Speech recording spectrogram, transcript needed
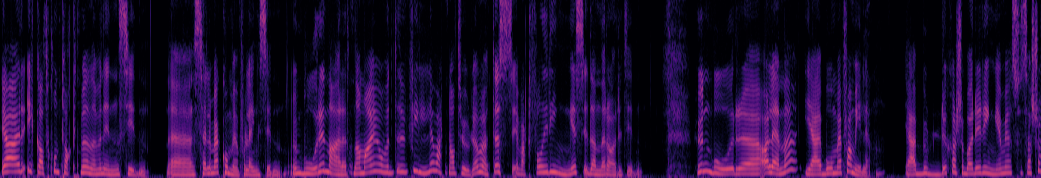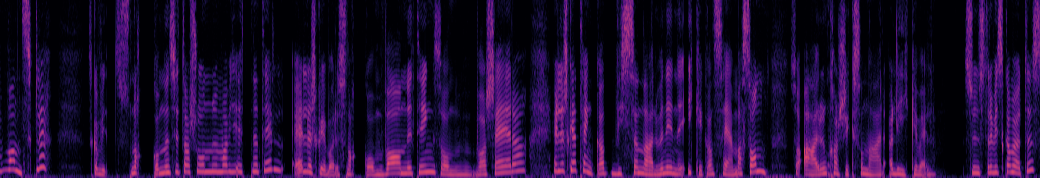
Jeg har ikke hatt kontakt med denne venninnen siden, eh, selv om jeg kom hjem for lenge siden. Hun bor i nærheten av meg, og det ville vært naturlig å møtes, i hvert fall ringes i denne rare tiden. Hun bor eh, alene, jeg bor med familien. Jeg burde kanskje bare ringe, men jeg syns det er så vanskelig. Skal vi snakke om den situasjonen hun var vitne til, eller skal vi bare snakke om vanlige ting, sånn hva skjer da? Eller skal jeg tenke at hvis en nær venninne ikke kan se meg sånn, så er hun kanskje ikke så nær allikevel. Syns dere vi skal møtes?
